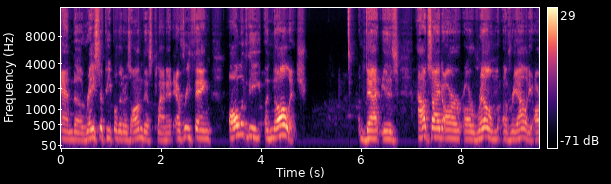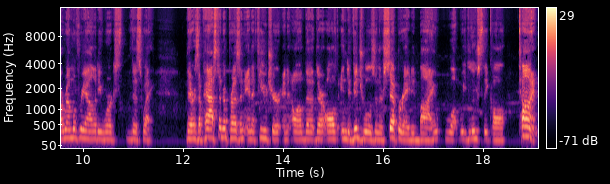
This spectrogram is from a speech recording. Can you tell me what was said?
and the race of people that is on this planet, everything, all of the knowledge that is outside our, our realm of reality, our realm of reality works this way. There's a past and a present and a future, and all the they're all individuals and they're separated by what we loosely call time.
